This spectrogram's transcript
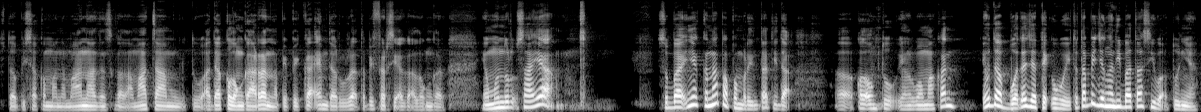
sudah bisa ke mana-mana dan segala macam gitu. Ada kelonggaran lah ppkm darurat tapi versi agak longgar. Yang menurut saya sebaiknya kenapa pemerintah tidak uh, kalau untuk yang rumah makan ya udah buat aja take away. Tetapi jangan dibatasi waktunya.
